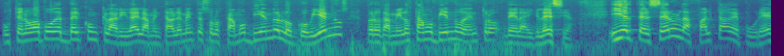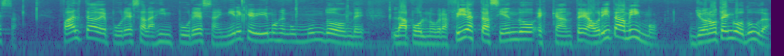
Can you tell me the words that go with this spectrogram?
Usted no va a poder ver con claridad y lamentablemente eso lo estamos viendo en los gobiernos, pero también lo estamos viendo dentro de la iglesia. Y el tercero es la falta de pureza. Falta de pureza, las impurezas. Y mire que vivimos en un mundo donde la pornografía está siendo escante. Ahorita mismo, yo no tengo duda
